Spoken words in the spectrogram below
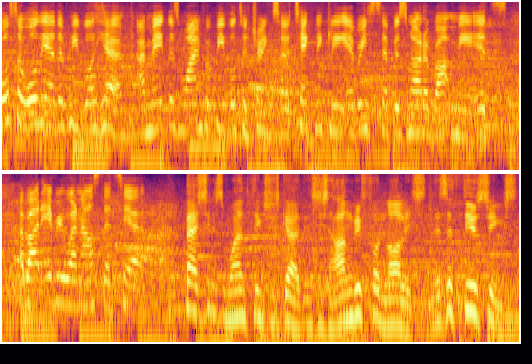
also all the other people here. I made this wine for people to drink, so technically every sip is not about me. It's about everyone else that's here. Passion is one thing she's got, and she's hungry for knowledge. There's a few things.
